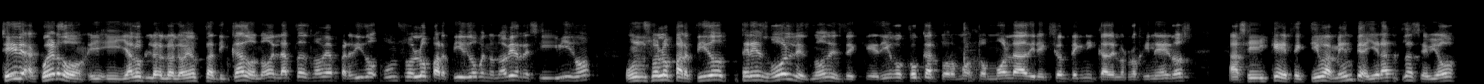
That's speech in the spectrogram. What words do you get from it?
Sí, de acuerdo, y, y ya lo, lo, lo, habíamos platicado, ¿no? El Atlas no había perdido un solo partido, bueno, no había recibido un solo partido, tres goles, ¿no? Desde que Diego Coca tomó, tomó la dirección técnica de los rojinegros. Así que efectivamente ayer Atlas se vio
